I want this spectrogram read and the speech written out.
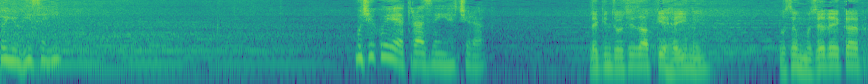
तो यूँ ही सही। मुझे कोई ऐतराज नहीं है चिराग। लेकिन जो चीज़ आपकी है ही नहीं उसे मुझे देकर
